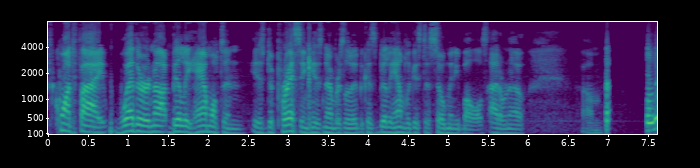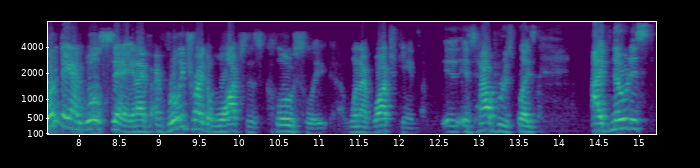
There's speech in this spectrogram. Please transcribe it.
to quantify whether or not Billy Hamilton is depressing his numbers a little bit because Billy Hamilton gets to so many balls. I don't know. Um, but one thing I will say, and I've I've really tried to watch this closely when I've watched games, is, is how Bruce plays. I've noticed,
